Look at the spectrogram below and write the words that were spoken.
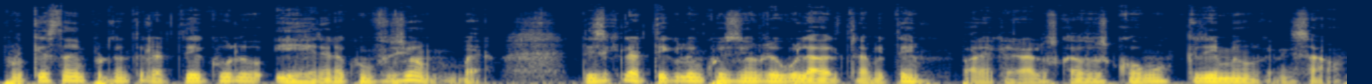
¿por qué es tan importante el artículo y genera confusión? Bueno, dice que el artículo en cuestión regulaba el trámite para declarar los casos como crimen organizado.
